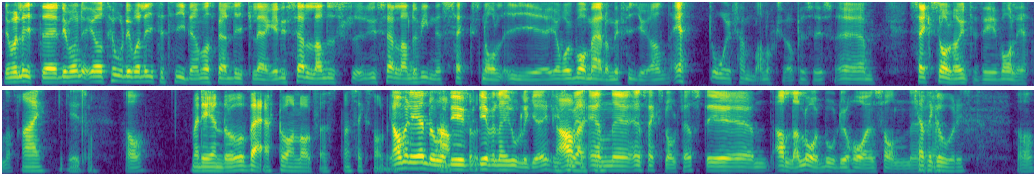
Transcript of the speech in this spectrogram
Det var lite, det var, jag tror det var lite tidigare man spelade lite lägre. Det är sällan du, det är sällan du vinner 6-0 i Jag var ju bara med dem i fyran. Ett år i femman också precis. Eh, 6-0 hör inte till vanligheterna. Nej, det är så. Ja Men det är ändå värt att ha en lagfest med 6-0 Ja men det är ändå, det, är- det är väl en rolig grej liksom. Ja, En, verkligen. en 6-0 fest är, Alla lag borde ju ha en sån eh, Kategoriskt. Ja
